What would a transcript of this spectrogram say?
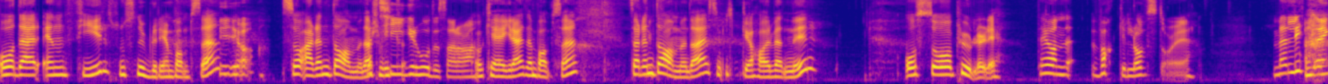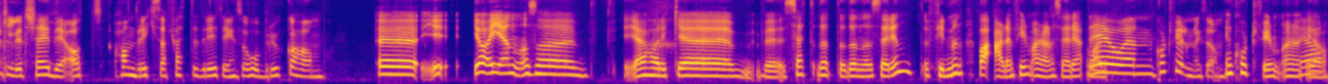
Og det er en fyr som snubler i en bamse. ja. Så er det en dame der som ikke Tigerhode, Sara. Ok, greit, en bamse. Så er det en dame der som ikke har venner, og så puler de. Det er jo en vakker love story. Men litt, egentlig litt shady at han drikker seg fette driting, så hun bruker han. Eh, i- ja, igjen, altså Jeg har ikke sett dette, denne serien. Filmen. Hva er det en film? Er det en serie? Det er jo en kortfilm, liksom. En kortfilm. uh, Ja. ja.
